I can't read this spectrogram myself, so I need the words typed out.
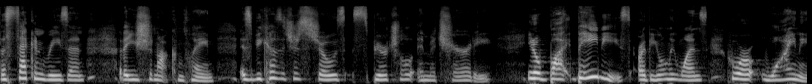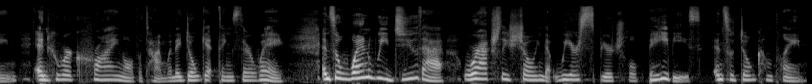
The second reason that you should not complain is because it just shows spiritual immaturity. You know, babies are the only ones who are whining and who are crying all the time when they don't get things their way. And so when we do that, we're actually showing that we are spiritual babies. And so don't complain.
